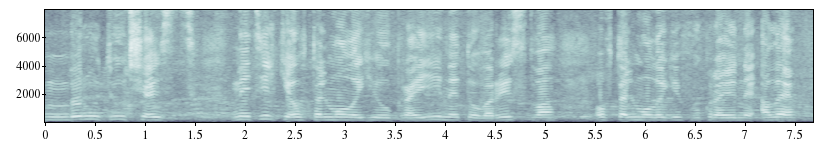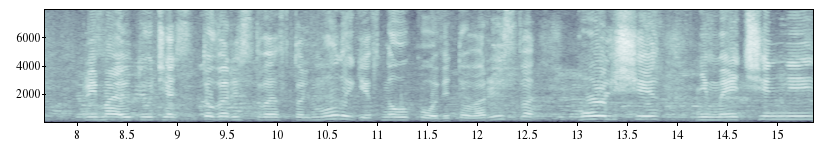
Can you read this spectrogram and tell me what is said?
беруть участь не тільки офтальмологи України, товариства офтальмологів України, але приймають участь товариство офтальмологів, наукові товариства Польщі, Німеччини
